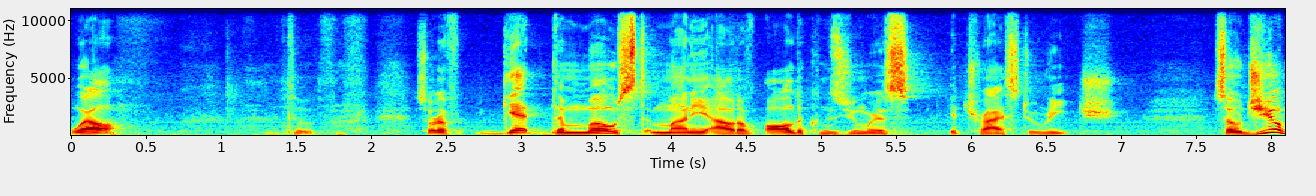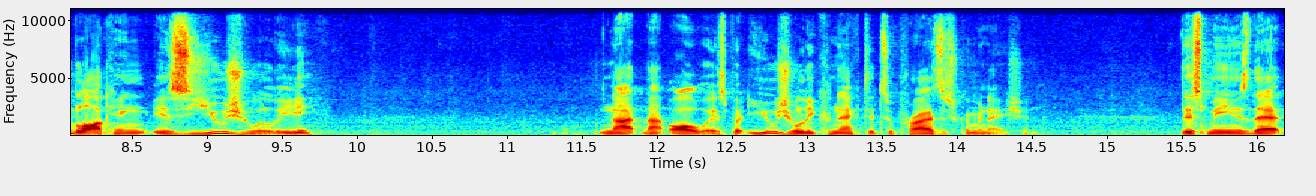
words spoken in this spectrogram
well, to sort of get the most money out of all the consumers it tries to reach. So geo-blocking is usually, not, not always, but usually connected to price discrimination. This means that,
